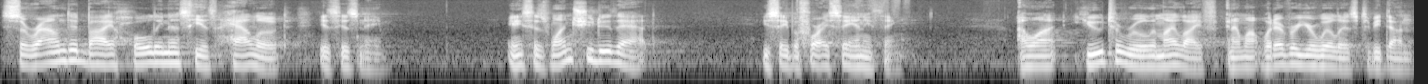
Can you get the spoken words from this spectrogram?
Surrounded by holiness, he is hallowed, is his name. And he says, once you do that, you say, before I say anything, I want you to rule in my life, and I want whatever your will is to be done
